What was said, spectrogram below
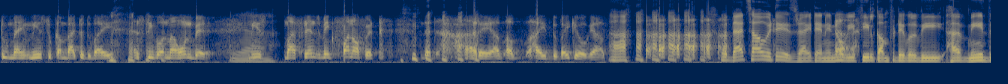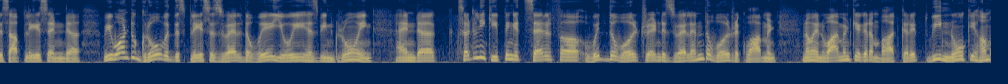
to my means to come back to Dubai and sleep on my own bed. Yeah. Means my friends make fun of it that अरे अब अब हाय दुबई के हो गया आप but that's how it is, right? And you know, we feel comfortable. We have made this our place, and uh, we want to grow with this place as well. The way UAE has been growing, and uh, certainly keeping itself uh, with the world trend as well and the world requirement. Now, environment की अगर हम बात करें, we know कि हम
